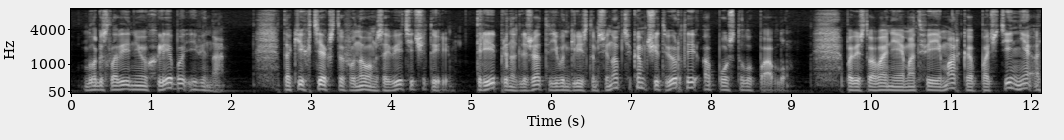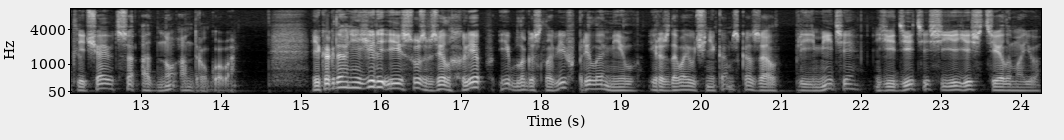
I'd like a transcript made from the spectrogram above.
— благословению хлеба и вина. Таких текстов в Новом Завете четыре. Три принадлежат евангелистам-синоптикам, четвертый — апостолу Павлу. Повествования Матфея и Марка почти не отличаются одно от другого. И когда они ели, Иисус взял хлеб и, благословив, преломил, и, раздавая ученикам, сказал, «Примите, едите, сие есть тело мое».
